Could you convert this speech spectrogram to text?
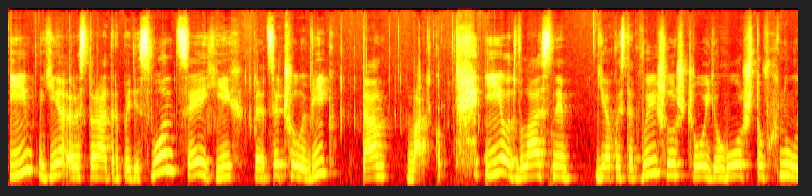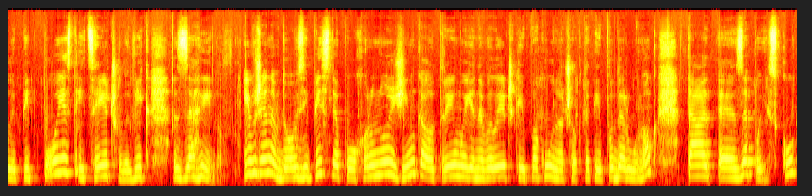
і є ресторатор Педі Свон, це їх е, це чоловік та батько. І от, власне, Якось так вийшло, що його штовхнули під поїзд, і цей чоловік загинув. І вже невдовзі після похорону жінка отримує невеличкий пакуночок, такий подарунок та е, записку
